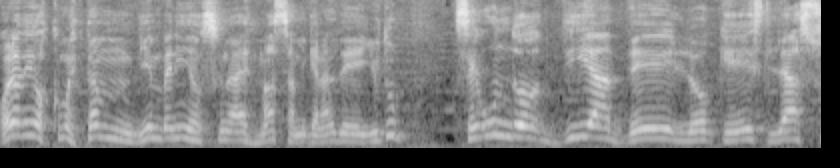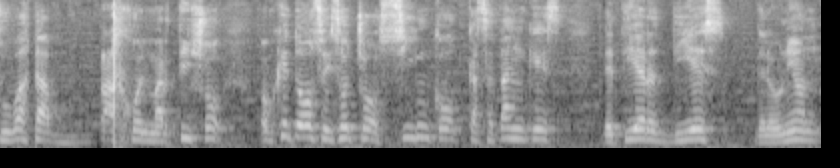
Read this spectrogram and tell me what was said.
Hola amigos, ¿cómo están? Bienvenidos una vez más a mi canal de YouTube. Segundo día de lo que es la subasta bajo el martillo. Objeto 268, 5 cazatanques de tier 10 de la Unión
